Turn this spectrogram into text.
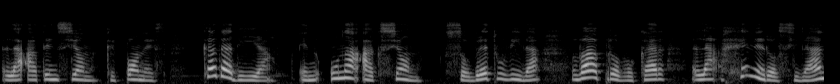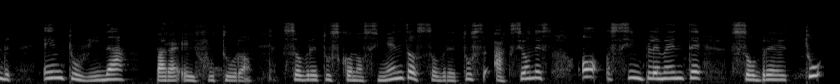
la atención que pones cada día en una acción sobre tu vida va a provocar la generosidad en tu vida para el futuro, sobre tus conocimientos, sobre tus acciones o simplemente sobre tu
